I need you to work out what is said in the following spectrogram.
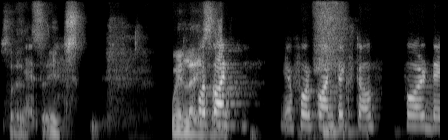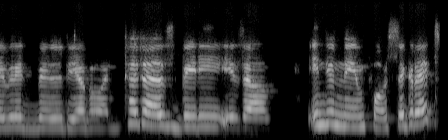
So it's it's we're lazy. For yeah, for context of for David, Bill, Diego, and Titus, BD is a Indian name for cigarette,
